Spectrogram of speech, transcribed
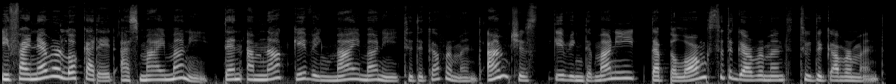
if I never look at it as my money, then I'm not giving my money to the government. I'm just giving the money that belongs to the government to the government.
